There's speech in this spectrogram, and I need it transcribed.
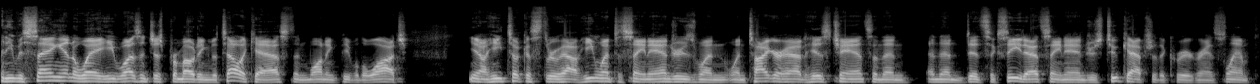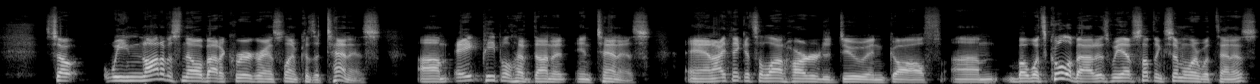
And he was saying it in a way he wasn't just promoting the telecast and wanting people to watch. You know, he took us through how he went to St. Andrews when when Tiger had his chance and then and then did succeed at St. Andrews to capture the career Grand Slam. So we a lot of us know about a career Grand Slam because of tennis. Um, eight people have done it in tennis, and I think it's a lot harder to do in golf. Um, but what's cool about it is we have something similar with tennis.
